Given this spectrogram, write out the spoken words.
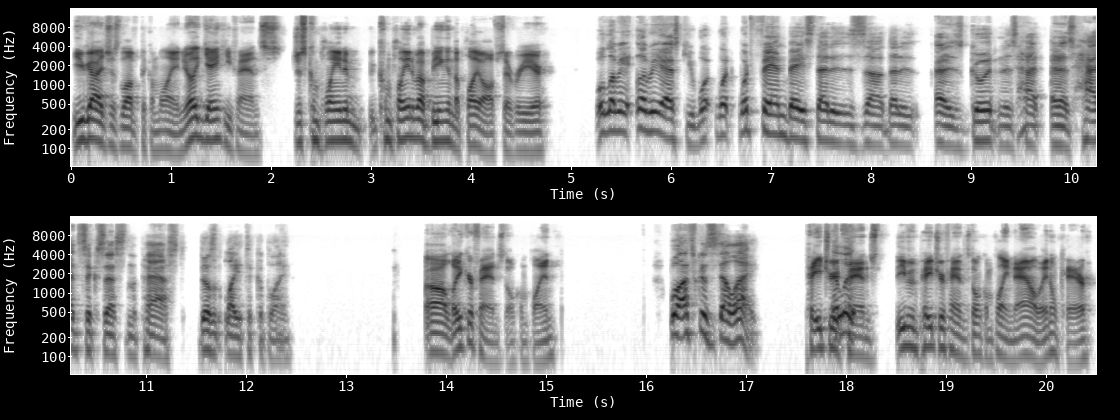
you guys just love to complain. You're like Yankee fans, just complaining complain about being in the playoffs every year. Well, let me let me ask you what what what fan base that is uh, that is that is good and has had and has had success in the past doesn't like to complain. Uh, Laker fans don't complain. Well, that's because it's LA. Patriot LA. fans, even Patriot fans don't complain now. They don't care.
